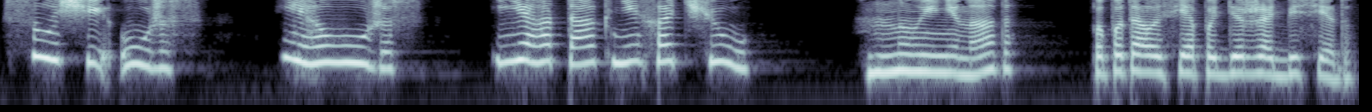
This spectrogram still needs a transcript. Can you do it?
«Сущий ужас! Я ужас! Я так не хочу!» «Ну и не надо», — попыталась я поддержать беседу.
